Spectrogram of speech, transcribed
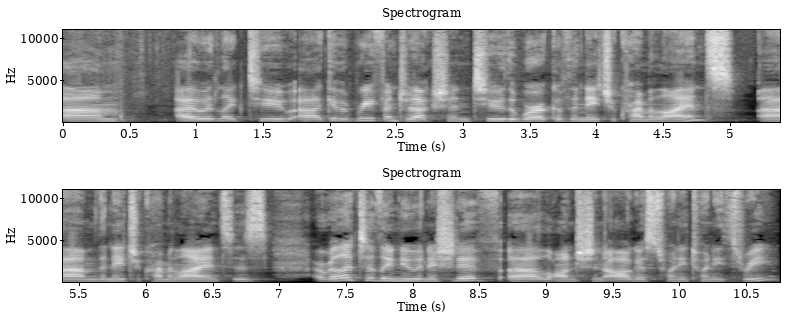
Um, I would like to uh, give a brief introduction to the work of the Nature Crime Alliance. Um, the Nature Crime Alliance is a relatively new initiative uh, launched in August 2023.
